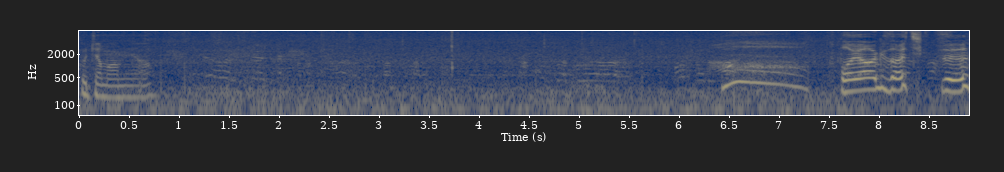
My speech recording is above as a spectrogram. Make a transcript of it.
Kocaman ya. Bayağı güzel çıktı.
